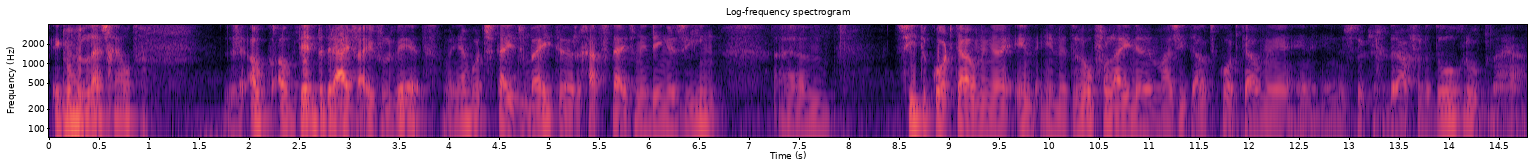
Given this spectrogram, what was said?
ik noem het lesgeld. Dus ook, ook dit bedrijf evolueert. Want jij wordt steeds beter, gaat steeds meer dingen zien. ehm, ziet tekortkomingen in, in het hulpverlenen, maar ziet ook tekortkomingen in, in een stukje gedrag van de doelgroep. Nou ja,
